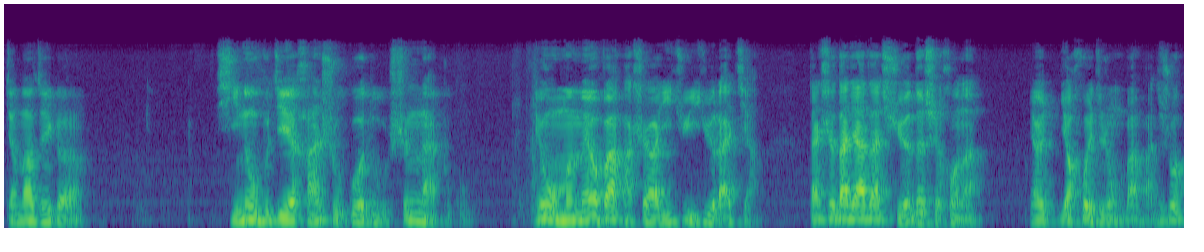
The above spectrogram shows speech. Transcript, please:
讲到这个喜怒不节，寒暑过度，生乃不顾。因为我们没有办法是要一句一句来讲，但是大家在学的时候呢，要要会这种办法，就说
